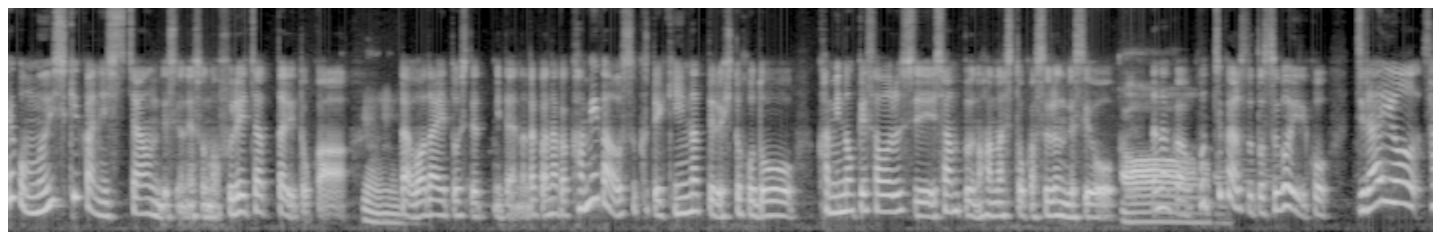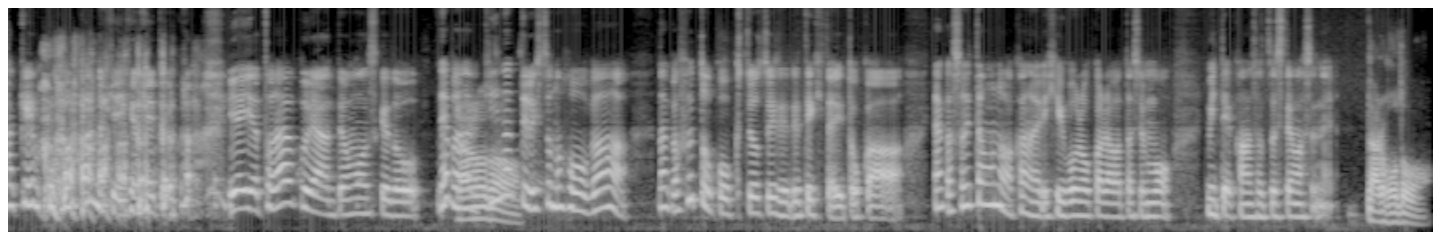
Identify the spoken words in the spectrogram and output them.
結構無意識化にしちゃうんですよね。その触れちゃったりとか,、だ話題としてみたいな。だからなんか髪が薄くて気になってる人ほど髪の毛触るしシャンプーの話とかするんですよ。なんかこっちからするとすごいこう地雷を避けまなきゃいけないというか。いやいやトラップやんって思うんですけど。やっぱ気になってる人の方がなんかふとこう口をついて出てきたりとかなんかそういったものはかなり日頃から私も見て観察してますね。なるほど。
